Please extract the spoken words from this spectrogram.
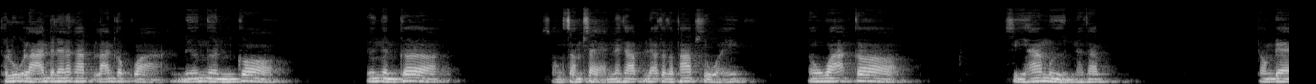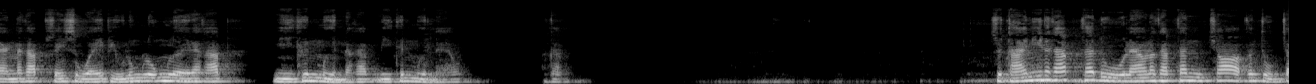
ทะลุล้านไปแล้วนะครับล้านกว่าเนื้อเงินก็เนื้อเงินก็ สองสามแสนนะครับ แล้วแต่สภาพสวยนวะก็สี่ห้าหมื่นนะครับ ทองแดงนะครับ สวยๆ ผิวลุ้งๆ เลยนะครับ มีขึ้นหมื่นนะครับ มีขึ้นหมื่นแล้วนะครับสุดท้ายนี้นะครับ ถ้าดูแล้วนะครับ ท่านชอบท่านถูกใจ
